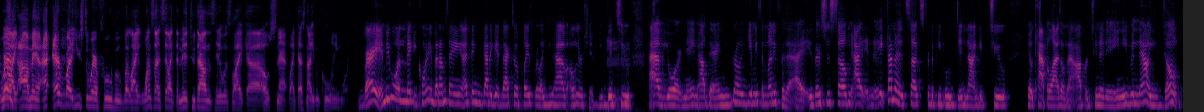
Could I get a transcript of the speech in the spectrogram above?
we're like, oh man, I, everybody used to wear FUBU, but like once I say like the mid 2000s hit, it was like, uh, oh snap, like that's not even cool anymore. Right, and people want to make it corny, but I'm saying I think we got to get back to a place where like you have ownership, you get mm-hmm. to have your name out there, and you go and give me some money for that. I, there's just so I it kind of sucks for the people who did not get to you know capitalize on that opportunity. And even now you don't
